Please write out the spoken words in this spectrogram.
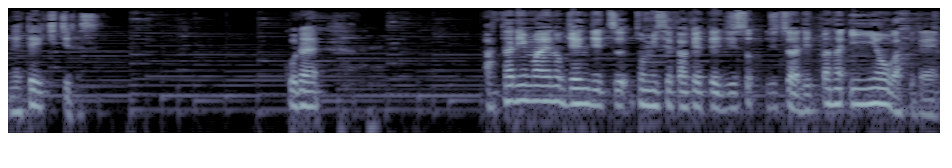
寝て基地です。これ、当たり前の現実と見せかけて実は立派な引用学で、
